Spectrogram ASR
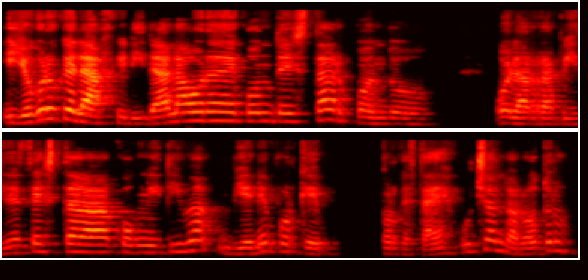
Y yo creo que la agilidad a la hora de contestar cuando, o la rapidez esta cognitiva, viene porque, porque estás escuchando al otro.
